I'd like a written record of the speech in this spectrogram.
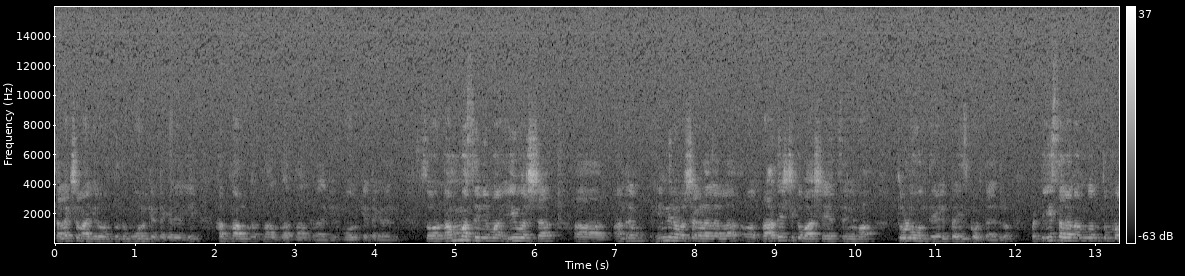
ಸೆಲೆಕ್ಷನ್ ಆಗಿರುವಂತದ್ದು ಮೂರು ಕೆಟಗರಿಯಲ್ಲಿ ಹದಿನಾಲ್ಕು ಹದಿನಾಲ್ಕು, ಹದಿನಾಲ್ಕರಾಗಿ ಮೂರು ಕೆಟಗರಿಯಲ್ಲಿ ಸೊ ನಮ್ಮ ಸಿನಿಮಾ ಈ ವರ್ಷ ಅಂದ್ರೆ ಹಿಂದಿನ ವರ್ಷಗಳಲ್ಲೆಲ್ಲ ಪ್ರಾದೇಶಿಕ ಭಾಷೆಯ ಸಿನಿಮಾ ತುಳು ಅಂತ ಹೇಳಿ ಪ್ರೈಸ್ ಕೊಡ್ತಾ ಇದ್ರು. ಬಟ್ ಈ ಸಲ ನಮ್ಗೊಂದು ತುಂಬಾ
